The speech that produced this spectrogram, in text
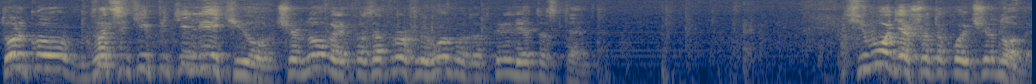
Только к 25-летию Чернобыля позапрошлый год вот открыли этот стенд. Сегодня что такое Чернобыль?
